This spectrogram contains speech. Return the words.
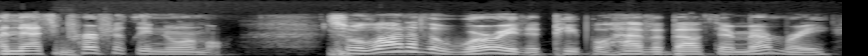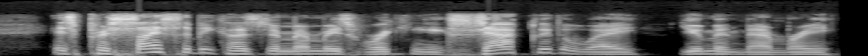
And that's hmm. perfectly normal. So, a lot of the worry that people have about their memory is precisely because their memory is working exactly the way human memory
